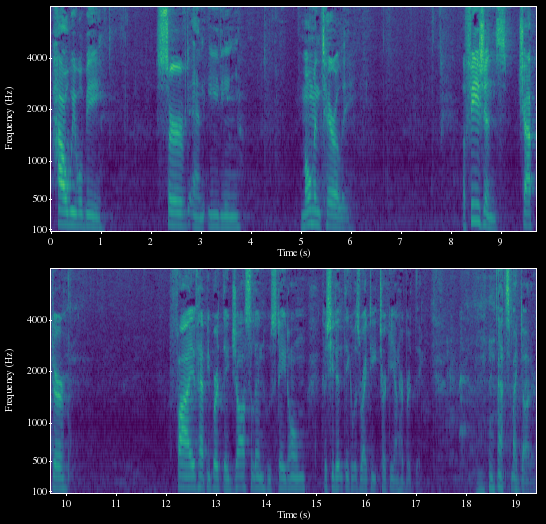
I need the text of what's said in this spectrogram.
how we will be served and eating momentarily. Ephesians chapter 5. Happy birthday, Jocelyn, who stayed home because she didn't think it was right to eat turkey on her birthday. That's my daughter.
